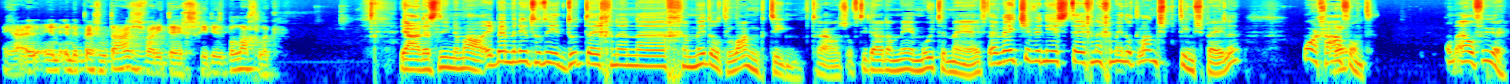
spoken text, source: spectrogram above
Ja, en, en de percentages waar hij tegen schiet is belachelijk. Ja, dat is niet normaal. Ik ben benieuwd hoe hij het doet tegen een uh, gemiddeld lang team trouwens. Of hij daar dan meer moeite mee heeft. En weet je wanneer ze tegen een gemiddeld lang team spelen? Morgenavond. Om 11 uur.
